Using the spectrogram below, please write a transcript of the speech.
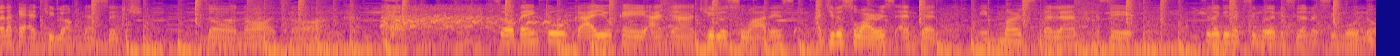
Nanay kay Angelo ang message. So, no. So, so thank you kaayo kay uh, Angelo Suarez. Angelo Suarez and then Eve Mars Melan kasi sila yung nagsimula ni sila nagsimuno.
